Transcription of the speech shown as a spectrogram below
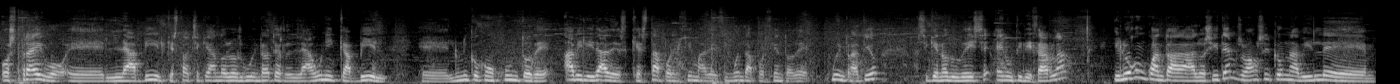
Os traigo eh, la build que he estado chequeando los win ratios La única build, eh, el único conjunto de habilidades que está por encima del 50% de win ratio Así que no dudéis en utilizarla Y luego en cuanto a los ítems, vamos a ir con una build de,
